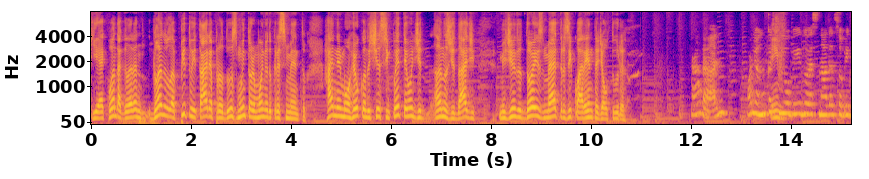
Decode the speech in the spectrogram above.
que é quando a glân- glândula pituitária produz muito hormônio do crescimento. Heiner morreu quando tinha 51 de- anos de idade, medindo 2 metros e 40 de altura. Caralho. Olha, eu nunca Em- tinha ouvido esse nada sobre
